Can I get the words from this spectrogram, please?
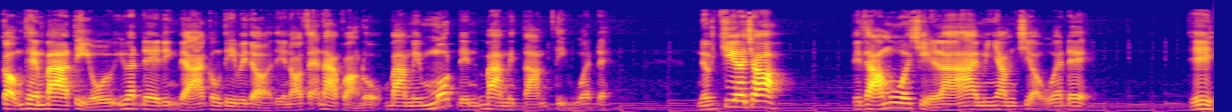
cộng thêm 3 tỷ USD định giá công ty bây giờ thì nó sẽ là khoảng độ 31 đến 38 tỷ USD. Nếu chia cho cái giá mua chỉ là 25 triệu USD thì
